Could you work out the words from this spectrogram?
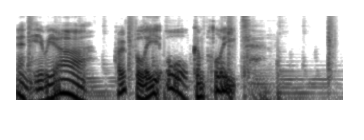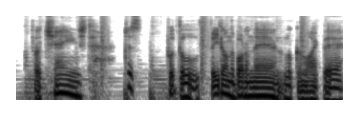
And here we are, hopefully all complete. So I changed, just put the feet on the bottom there, looking like they're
